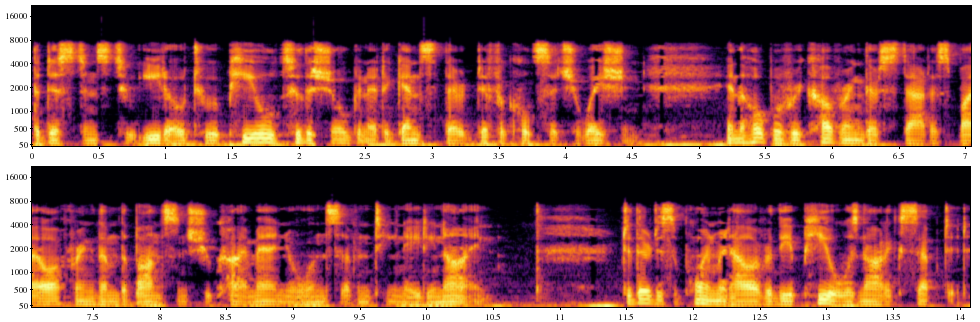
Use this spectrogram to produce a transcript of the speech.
the distance to Edo to appeal to the shogunate against their difficult situation, in the hope of recovering their status by offering them the Bansen Shukai manual in 1789. To their disappointment, however, the appeal was not accepted.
